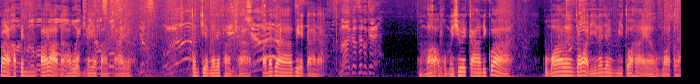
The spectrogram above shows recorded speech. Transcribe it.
ป้าเขาเป็นปลาหลาดนะครับผมน่าจะฟาร์มช้าอยู่ต้นเกมน่าจะฟาร์มช้า ตอนน่าจะเวทได้แหละผมว่าผมไปช่วยกลางดีกว่า ผมว่าจังหวะนี้น่าจะมีตัวหายอะผมบอกตรง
